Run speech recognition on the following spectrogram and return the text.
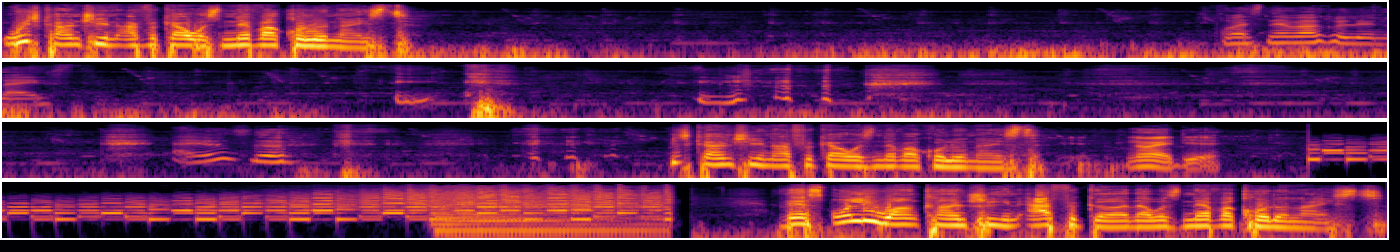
Which country in Africa was never colonized? Was never colonized. I don't know. Which country in Africa was never colonized? No idea. There's only one country in Africa that was never colonized.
